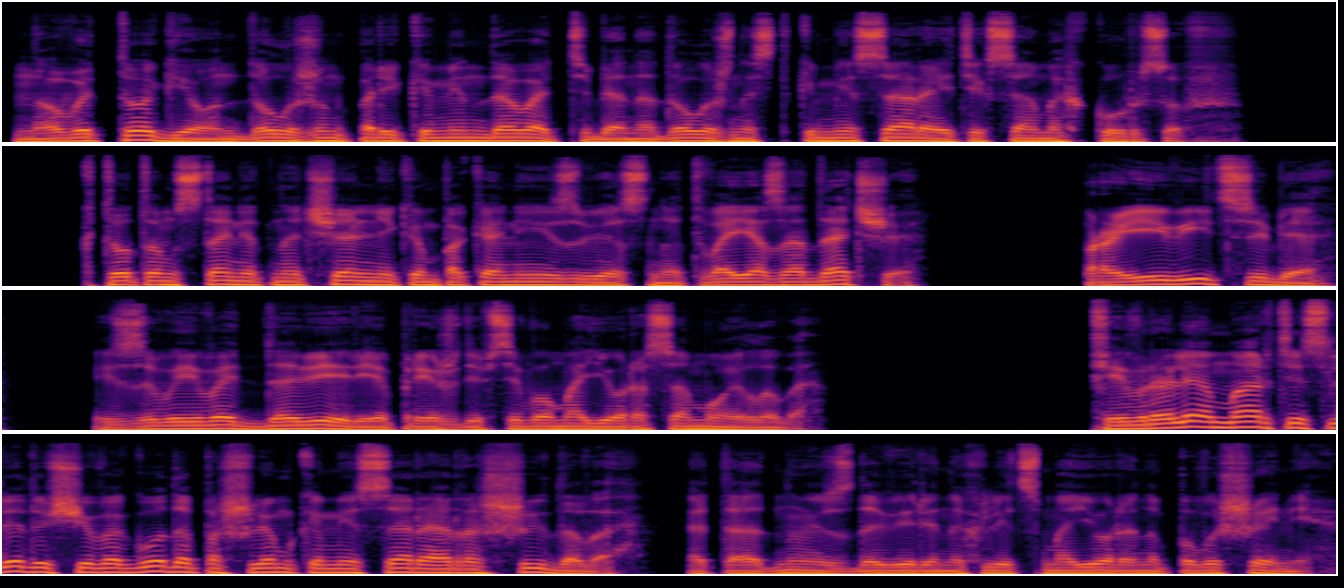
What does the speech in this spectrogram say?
Но в итоге он должен порекомендовать тебя на должность комиссара этих самых курсов. Кто там станет начальником, пока неизвестно. Твоя задача — проявить себя и завоевать доверие прежде всего майора Самойлова. В феврале-марте следующего года пошлем комиссара Рашидова — это одно из доверенных лиц майора на повышение.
